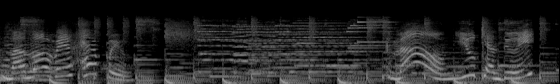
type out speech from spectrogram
Mama will help you. Come on, you can do it.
